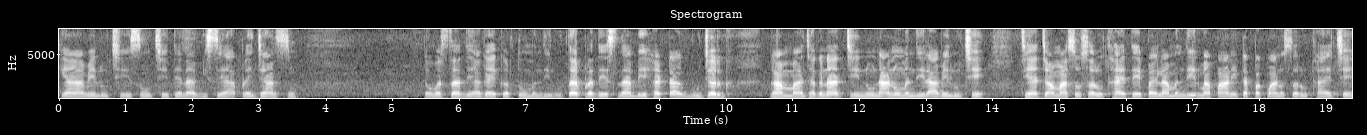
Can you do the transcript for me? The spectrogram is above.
ક્યાં આવેલું છે, શું છે, તેના વિશે આપણે જાણશું. તો વરસાદની આગાહી કરતું મંદિર. ઉત્તર પ્રદેશના બેહટા બુજર્ગ ગામમાં જગન્નાથજીનું નાનું મંદિર આવેલું છે. જ્યાં ચોમાસું શરૂ થાય તે પહેલાં મંદિરમાં પાણી ટપકવાનું શરૂ થાય છે.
